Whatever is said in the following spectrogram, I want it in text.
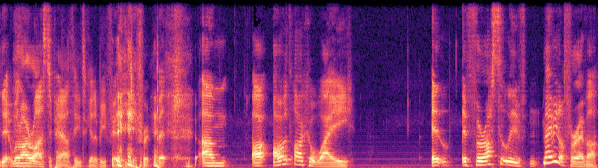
yeah, when I rise to power, things are going to be fairly different. but um, I I would like a way. It if for us to live, maybe not forever,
